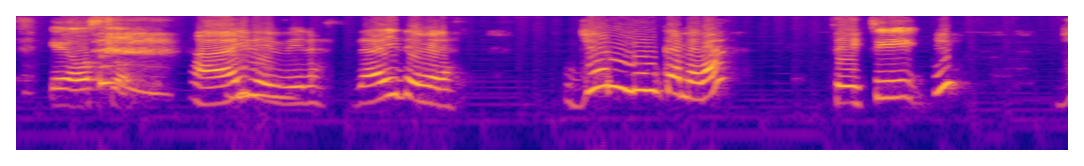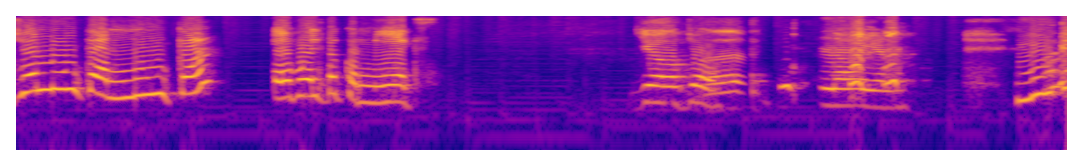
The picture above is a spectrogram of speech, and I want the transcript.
Qué oso. Ay, de veras, ay, de veras. Yo nunca me va, Sí. Sí, ¿sí? Yo nunca, nunca he vuelto con mi ex. yo. Yo. ah, No, yo no. ¿Nunca?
